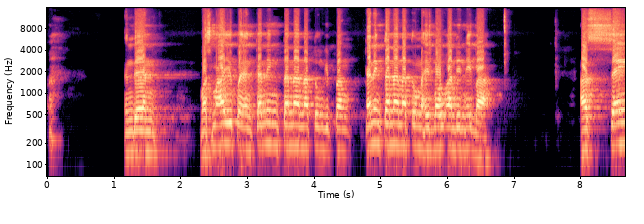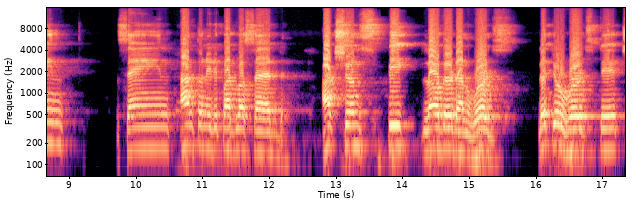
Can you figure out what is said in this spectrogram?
And then mas maayo pa ang kaning tanan natong gipang kaning tanan natong nahibaw-an din iba as Saint Saint Anthony de Padua said, actions speak louder than words. Let your words teach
